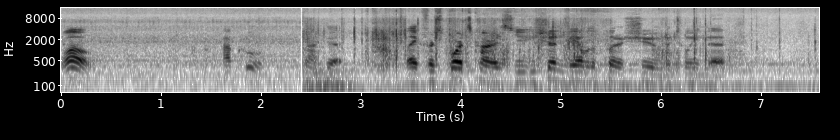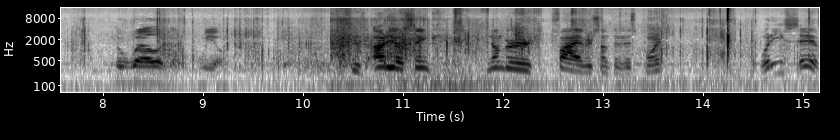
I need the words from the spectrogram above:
Whoa. How cool. Not good. Like for sports cars, you, you shouldn't be able to put a shoe between the the well the wheel. This is audio sync number five or something at this point. What do you say of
